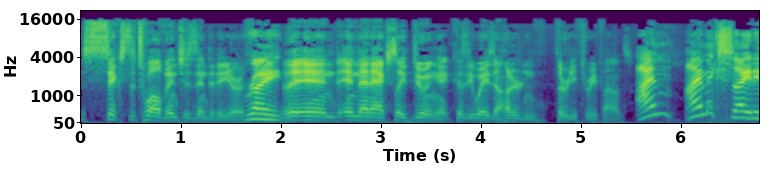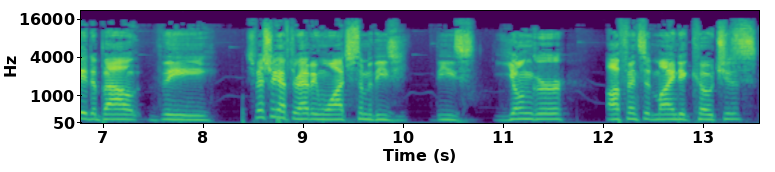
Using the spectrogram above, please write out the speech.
Six to twelve inches into the earth, Right. and and then actually doing it because he weighs 133 pounds. I'm I'm excited about the especially after having watched some of these these younger offensive minded coaches.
